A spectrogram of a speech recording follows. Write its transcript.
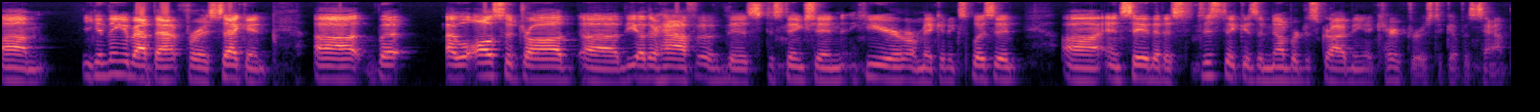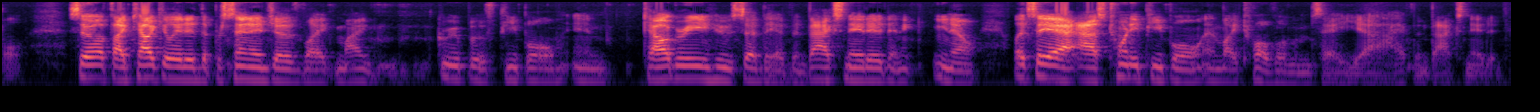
Um, you can think about that for a second, uh, but I will also draw uh, the other half of this distinction here or make it explicit uh, and say that a statistic is a number describing a characteristic of a sample. So if I calculated the percentage of like my group of people in Calgary who said they had been vaccinated. And, you know, let's say I asked 20 people and like 12 of them say, yeah, I have been vaccinated.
